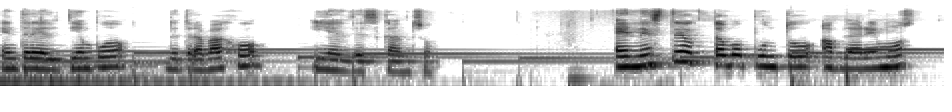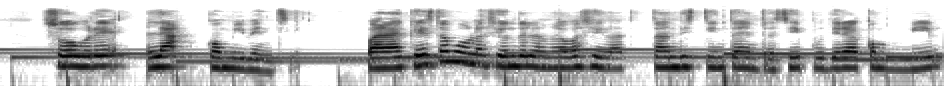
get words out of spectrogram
entre el tiempo de trabajo y el descanso. En este octavo punto hablaremos sobre la convivencia. Para que esta población de la nueva ciudad tan distinta entre sí pudiera convivir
